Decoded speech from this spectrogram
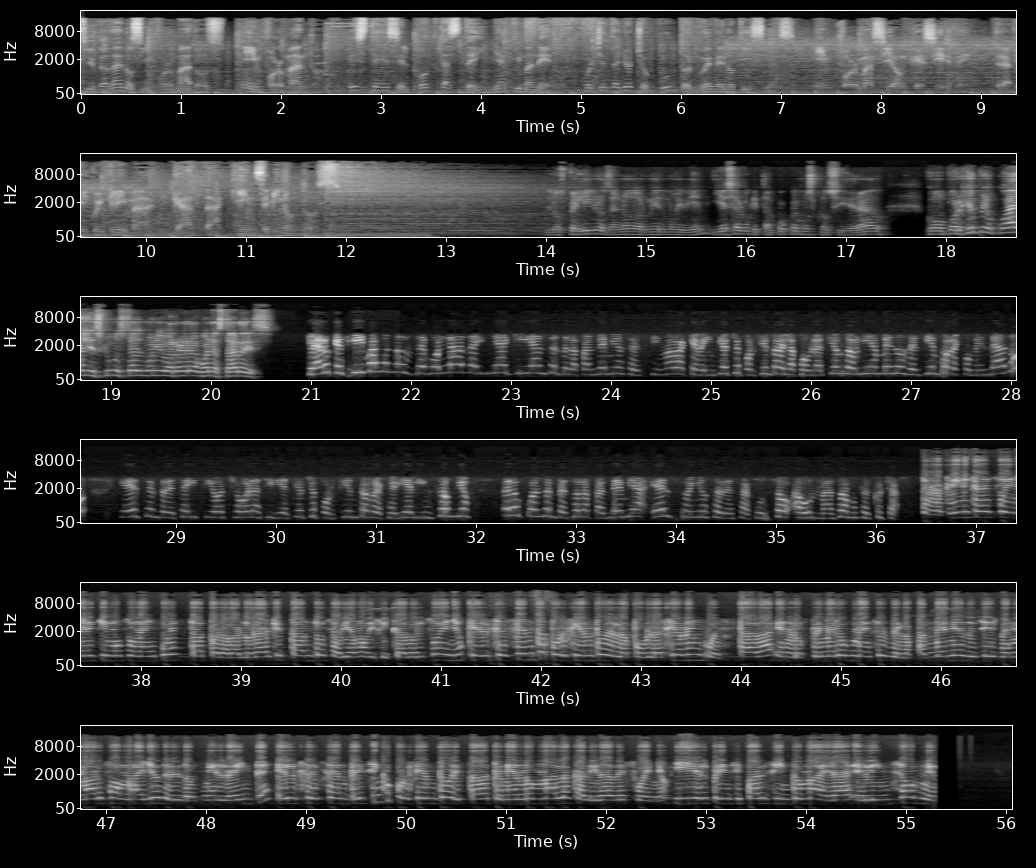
Ciudadanos Informados, informando. Este es el podcast de Iñaki Manero, 88.9 Noticias. Información que sirve. Tráfico y clima cada 15 minutos. Los peligros de no dormir muy bien, y es algo que tampoco hemos considerado. Como por ejemplo, ¿cuáles? ¿Cómo estás, Moni Barrera? Buenas tardes. Claro que sí, vámonos de volada, Iñaki. Antes de la pandemia se estimaba que 28% de la población dormía menos del tiempo recomendado, que es entre 6 y 8 horas, y 18% refería el insomnio. Pero cuando empezó la pandemia, el sueño se desajustó aún más. Vamos a escuchar. En la clínica de sueño hicimos una encuesta para valorar qué tanto se había modificado el sueño, que el 60% de la población encuestada en los primeros meses de la pandemia, es decir, de marzo a mayo del 2020, el 65% estaba teniendo mala calidad de sueño y el principal síntoma era el insomnio.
